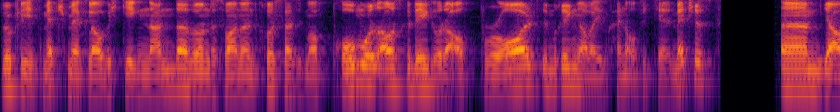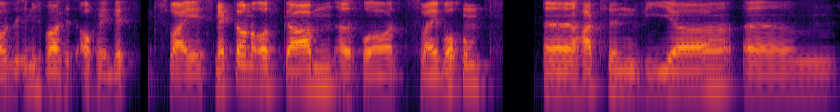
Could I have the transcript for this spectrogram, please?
wirkliches Match mehr, glaube ich, gegeneinander, sondern das waren dann größtenteils immer auf Promos ausgelegt oder auf Brawls im Ring, aber eben keine offiziellen Matches. Ähm, ja, und so ähnlich war es jetzt auch in den letzten zwei Smackdown-Ausgaben, also vor zwei Wochen, äh, hatten wir ähm,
